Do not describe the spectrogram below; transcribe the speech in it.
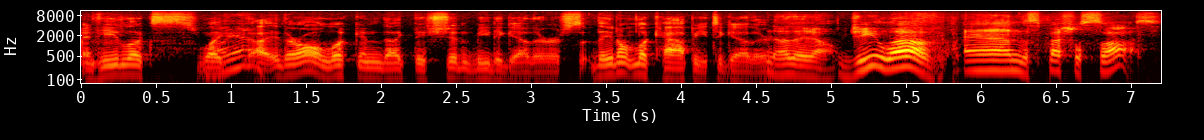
And he looks oh, like, Oh, yeah. I, they're all looking like they shouldn't be together. So They don't look happy together. No, they don't. G Love and the Special Sauce.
